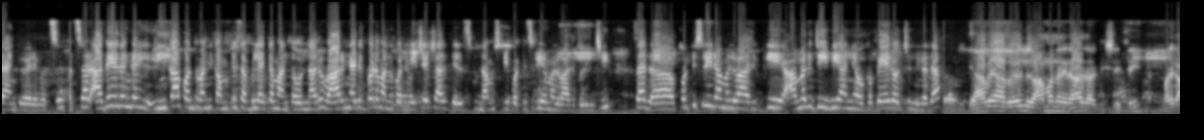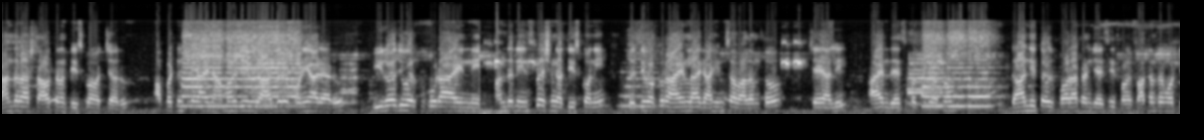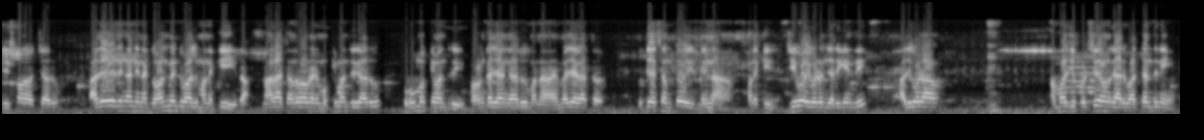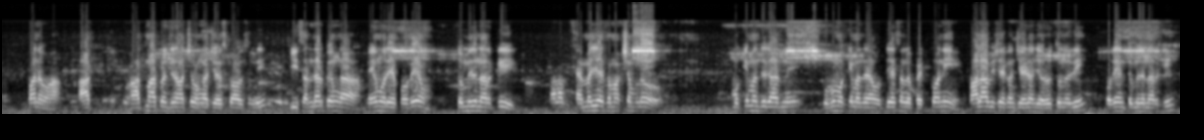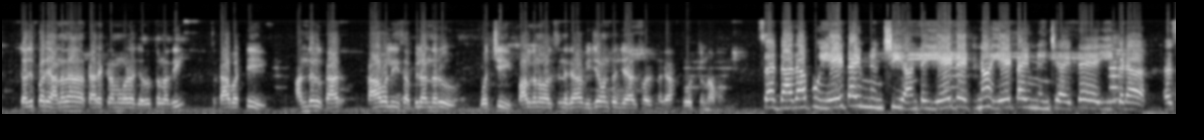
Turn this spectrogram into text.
thank you very much sir sir అదే విధంగా ఇంకా కొంతమంది కమిటీ సభ్యులు అయితే మనతో ఉన్నారు. వారిని అడిగి కూడా మనం కొన్ని విశేషాలు తెలుసుకుందాం. శ్రీ పొట్టి శ్రీరాములు వారి గురించి. సార్ పొట్టి శ్రీరాములు వారికి అమరజీవి అనే ఒక పేరు వచ్చింది కదా. యాభై ఆరు రోజులు ఆమరణ నిరాహార చేసి మనకి ఆంధ్ర రాష్ట్ర అవతరణ తీసుకొని వచ్చారు. అప్పటి నుంచి ఆయన అమరజీవిగా అందరూ కొనియాడారు. ఈ రోజు వరకు కూడా ఆయన్ని అందరిని ఇన్స్పిరేషన్గా తీసుకొని ప్రతి ఒక్కరూ ఆయనలాగా అహింసావాదంతో చేయాలి. ఆయన దేశభక్తి కోసం గాంధీతో పోరాటం చేసి స్వాతంత్రం కూడా తీసుకొని వచ్చారు. అదే విధంగా నిన్న గవర్నమెంట్ వాళ్ళు మనకి నారా చంద్రబాబు నాయుడు ముఖ్యమంత్రి గారు ఉప ముఖ్యమంత్రి పవన్ కళ్యాణ్ గారు మన ఎమ్మెల్యే గారితో ఉద్దేశంతో నిన్న మనకి జీవో ఇవ్వడం జరిగింది. అది కూడా అమర్జీ పొట్టిశ్రీరాములు గారి వర్ధంతిని మనం ఆత్- ఆత్మార్పణ దినోత్సవంగా చేసుకోవాల్సింది. ఈ సందర్భంగా మేము రేపు ఉదయం తొమ్మిదిన్నరకి ఎమ్మెల్యే సమక్షంలో ముఖ్యమంత్రి గారిని ఉప ముఖ్యమంత్రి ఉద్దేశంలో పెట్టుకొని పాలాభిషేకం చేయడం జరుగుతున్నది. ఉదయం తొమ్మిదిన్నరకి తదుపరి అన్నదాన కార్యక్రమం కూడా జరుగుతున్నది. కాబట్టి అందరూ కావలి సభ్యులందరూ వచ్చి పాల్గొనవలసిందిగా విజయవంతం చేయాల్సిందిగా కోరుతున్నాము. సార్ దాదాపు ఏ టైం నుంచి అంటే ఏ డేట్ నా ఏ టైం నుంచి అయితే ఇక్కడ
